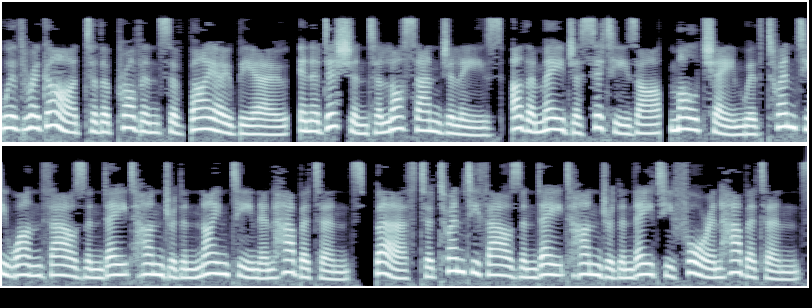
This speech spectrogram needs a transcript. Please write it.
With regard to the province of Biobío, in addition to Los Angeles, other major cities are, Mulchén with 21,819 inhabitants, Berth to 20,884 inhabitants,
